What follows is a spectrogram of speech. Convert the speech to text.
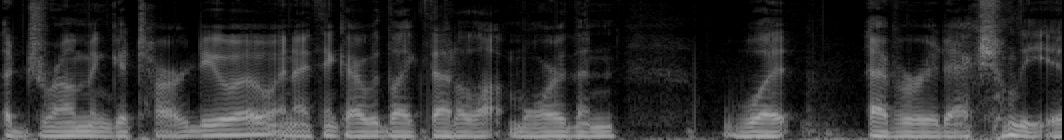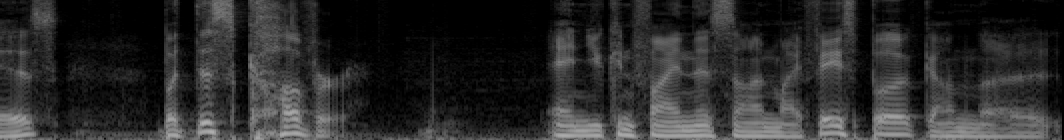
a drum and guitar duo, and I think I would like that a lot more than whatever it actually is. But this cover, and you can find this on my Facebook, on the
